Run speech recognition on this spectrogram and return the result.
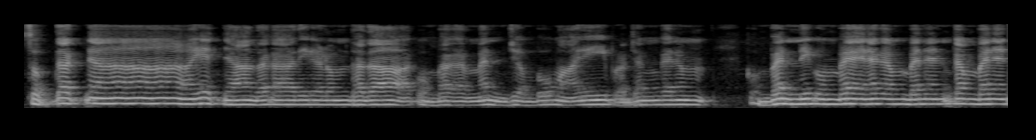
സുപ്തജ്ഞായജ്ഞാതകാദികളും തഥാ കുംഭകർണൻ ജംബുമാരി പ്രജങ്കനും കുംഭൻ നികുംഭേന കമ്പനൻ കമ്പനൻ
